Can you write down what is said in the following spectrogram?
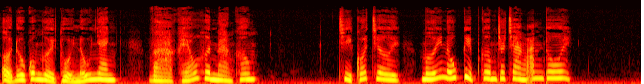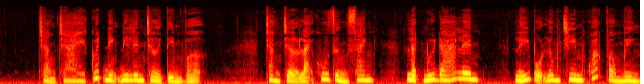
ở đâu có người thổi nấu nhanh và khéo hơn nàng không? Chỉ có trời mới nấu kịp cơm cho chàng ăn thôi. Chàng trai quyết định đi lên trời tìm vợ. Chàng trở lại khu rừng xanh, lật núi đá lên, lấy bộ lông chim khoác vào mình.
